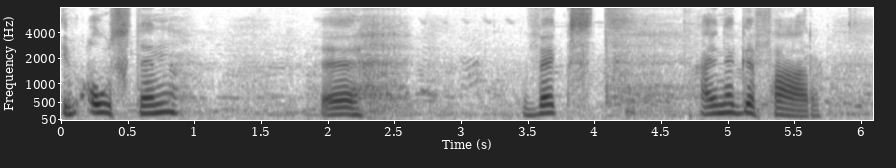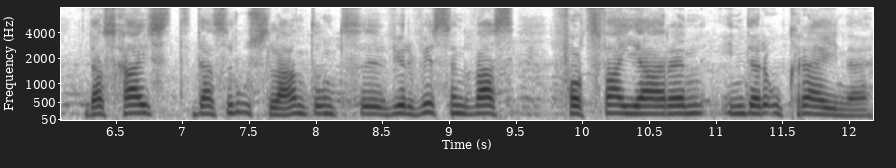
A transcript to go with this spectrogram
Im Osten äh, wächst eine Gefahr. Das heißt, dass Russland, und äh, wir wissen, was vor zwei Jahren in der Ukraine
